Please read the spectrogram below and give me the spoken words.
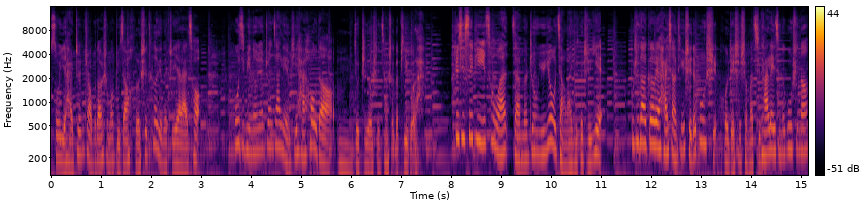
所以还真找不到什么比较合适特点的职业来凑。估计比能源专家脸皮还厚的，嗯，就只有神枪手的屁股啦。这期 CP 一凑完，咱们终于又讲完一个职业。不知道各位还想听谁的故事，或者是什么其他类型的故事呢？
